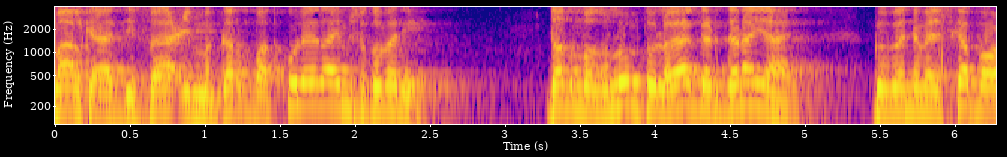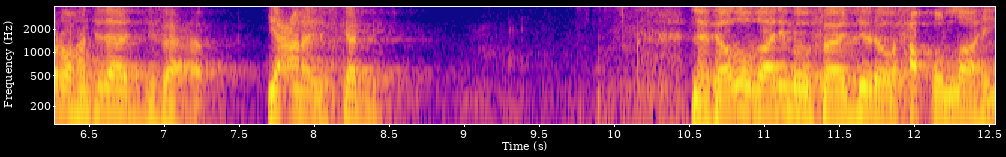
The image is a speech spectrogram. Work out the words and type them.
maalka aad difaaci ma garbaad ku leedahay mise kuma lihi dad madluumtu lagaa gardaran yahay gobonnimo iska baadho hantidaad difaaco yacna iska dhig. Laakiin adoo daalima faajira wa xaq ullaahi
